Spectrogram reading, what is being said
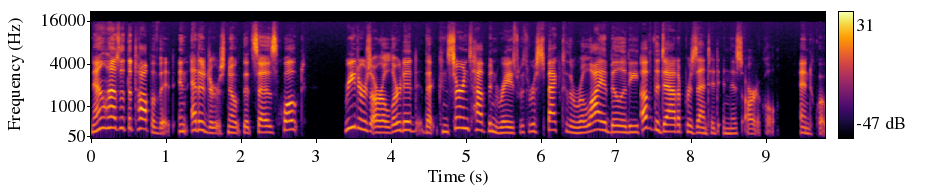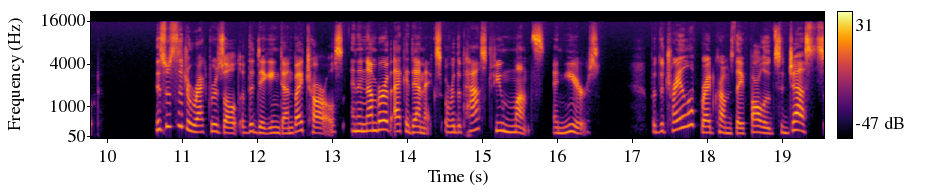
now has at the top of it an editor's note that says, quote, Readers are alerted that concerns have been raised with respect to the reliability of the data presented in this article. End quote. This was the direct result of the digging done by Charles and a number of academics over the past few months and years. But the trail of breadcrumbs they followed suggests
